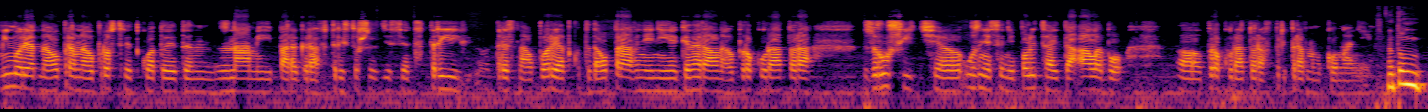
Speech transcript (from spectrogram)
mimoriadného opravného prostriedku a to je ten známy paragraf 363 trestného poriadku, teda oprávnenie generálneho prokurátora zrušiť e, uznesenie policajta alebo prokurátora v prípravnom konaní. Na tom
